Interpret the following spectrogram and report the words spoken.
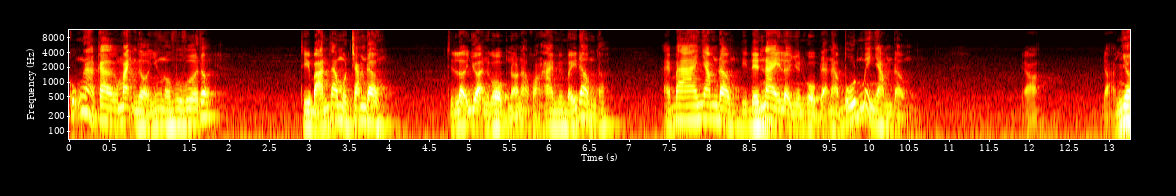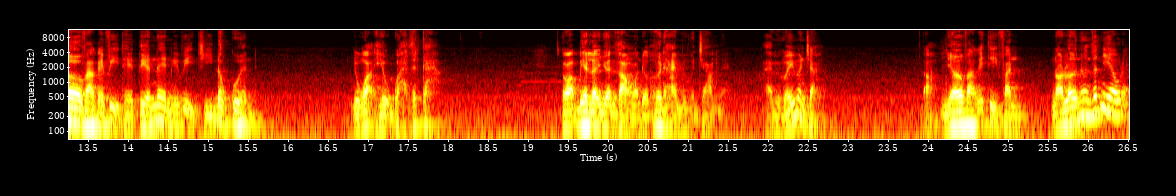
cũng là càng mạnh rồi nhưng nó vừa vừa thôi, thì bán ra 100 đồng, thì lợi nhuận gộp nó là khoảng hai mươi mấy đồng thôi hay 35 đồng thì đến nay lợi nhuận gộp đã là 45 đồng. Đó. đó, nhờ vào cái vị thế tiến lên, cái vị trí độc quyền. Đúng không ạ? Hiệu quả rất cao. Đúng không? biên lợi nhuận dòng còn được hơn 20 phần trăm hai mươi mấy phần trăm. Đó, nhờ vào cái thị phần nó lớn hơn rất nhiều đấy.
